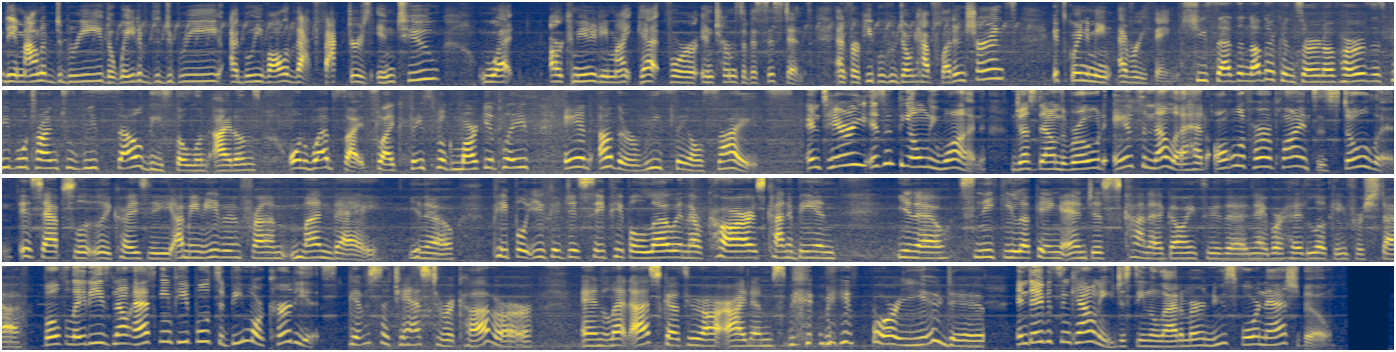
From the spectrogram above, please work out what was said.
the amount of debris, the weight of the debris, I believe all of that factors into what our community might get for in terms of assistance. And for people who don't have flood insurance, it's going to mean everything. She says another concern of hers is people trying to resell these stolen items on websites like Facebook Marketplace and other resale sites. And Terry isn't the only one. Just down the road, Antonella had all of her appliances stolen. It's absolutely crazy. I mean, even from Monday, you know, people, you could just see people low in their cars kind of being you know, sneaky looking and just kind of going through the neighborhood looking for stuff. Both ladies now asking people to be more courteous. Give us a chance to recover and let us go through our items before you do. In Davidson County, Justina Latimer, News 4 Nashville.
